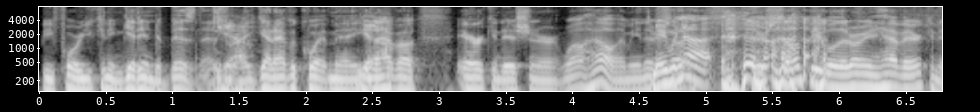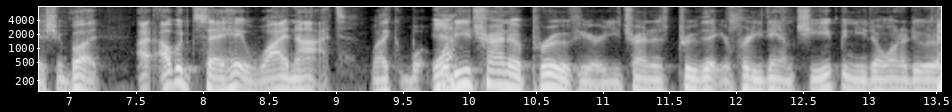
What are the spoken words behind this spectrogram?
before you can even get into business Yeah. right you got to have equipment you got to have a air conditioner well hell i mean there's Maybe some, not. there's some people that don't even have air conditioning but I, I would say, hey, why not? Like, wh- Yeah. what are you trying to prove here? Are you trying to prove that you're pretty damn cheap and you don't want to do an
